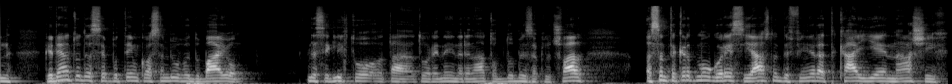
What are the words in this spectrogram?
In glede na to, da se potem, ko sem bil v Dubaju, da se je glih to, to Rene in Renato obdobje zaključval, sem takrat mogel res jasno definirati, kaj je naših,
